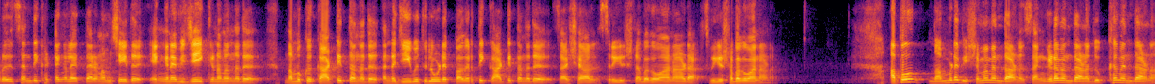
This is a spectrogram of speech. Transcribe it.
പ്രതിസന്ധി ഘട്ടങ്ങളെ തരണം ചെയ്ത് എങ്ങനെ വിജയിക്കണമെന്നത് നമുക്ക് കാട്ടിത്തന്നത് തന്റെ ജീവിതത്തിലൂടെ പകർത്തി കാട്ടിത്തന്നത് സാക്ഷാൽ ശ്രീകൃഷ്ണ ഭഗവാനാണ് ശ്രീകൃഷ്ണ ഭഗവാനാണ്. അപ്പോൾ നമ്മുടെ വിഷമം എന്താണ്? സങ്കടം എന്താണ്? ദുഃഖം എന്താണ്?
